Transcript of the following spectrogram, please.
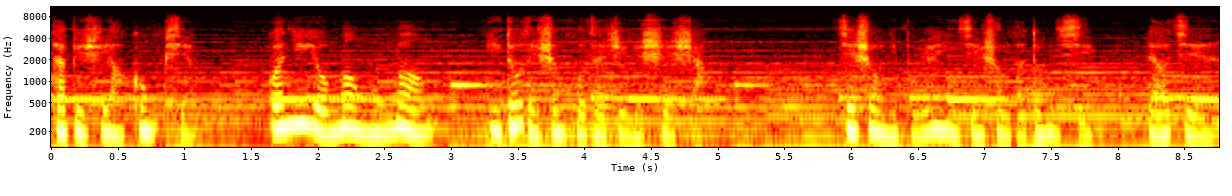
他必须要公平，管你有梦无梦，你都得生活在这个世上，接受你不愿意接受的东西，了解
